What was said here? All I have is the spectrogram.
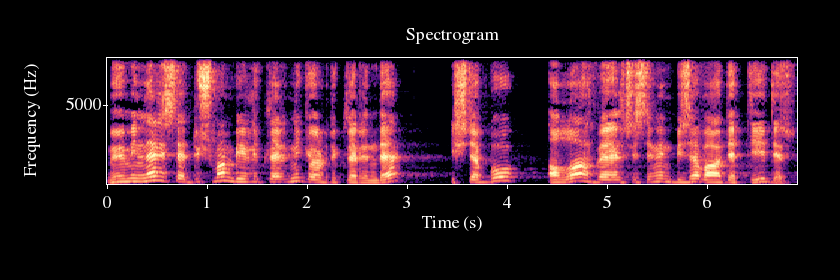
Müminler ise düşman birliklerini gördüklerinde işte bu Allah ve elçisinin bize vaat ettiğidir.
